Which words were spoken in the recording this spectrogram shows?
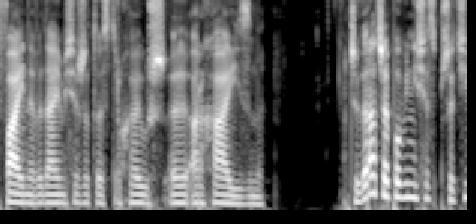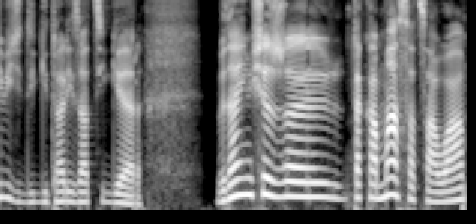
fajne. Wydaje mi się, że to jest trochę już e, archaizm. Czy gracze powinni się sprzeciwić digitalizacji gier? Wydaje mi się, że taka masa cała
